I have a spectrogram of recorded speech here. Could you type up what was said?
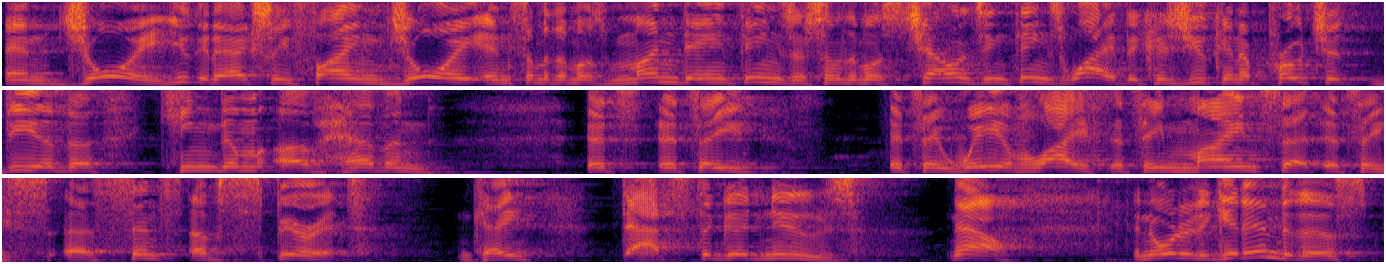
and joy. You could actually find joy in some of the most mundane things or some of the most challenging things. Why? Because you can approach it via the kingdom of heaven. It's, it's, a, it's a way of life, it's a mindset, it's a, a sense of spirit. Okay? That's the good news. Now, in order to get into this,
